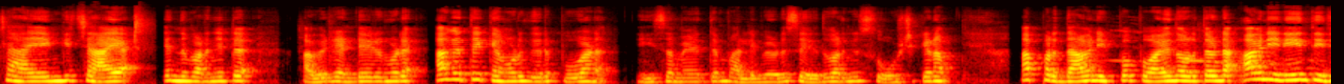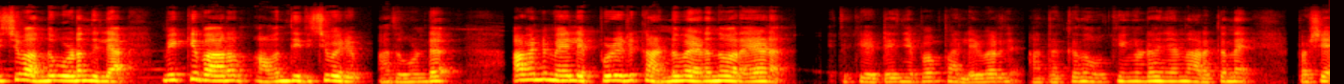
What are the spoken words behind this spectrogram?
ചായയെങ്കിൽ ചായ എന്ന് പറഞ്ഞിട്ട് അവർ രണ്ടുപേരും കൂടെ അകത്തേക്ക് അങ്ങോട്ട് കയറി പോവാണ്. ഈ സമയത്തും പല്ലവിയോട് സേതു പറഞ്ഞു സൂക്ഷിക്കണം. ആ പ്രതാവൻ ഇപ്പോൾ പോയെന്ന് ഓർത്തോണ്ട് അവൻ ഇനിയും തിരിച്ചു വന്നുകൂടുന്നില്ല മിക്കവാറും അവൻ തിരിച്ചു വരും. അതുകൊണ്ട് അവന്റെ മേലെ എപ്പോഴും ഒരു കണ്ണു വേണമെന്ന് പറയാണ്. ഇത് കേട്ട് കഴിഞ്ഞപ്പോൾ പല്ലവി പറഞ്ഞു അതൊക്കെ നോക്കിയും കൊണ്ടാണ് ഞാൻ നടക്കുന്നത് പക്ഷെ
